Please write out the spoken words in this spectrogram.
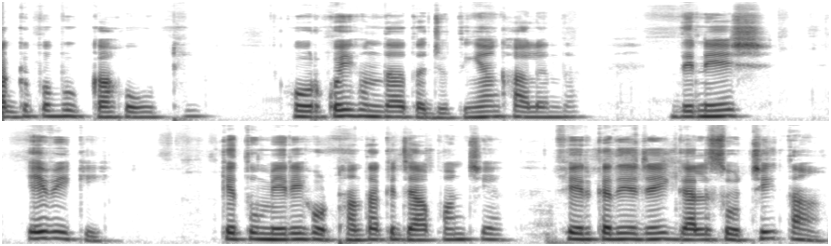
ਅੱਗ ਭਬੂਕਾ ਹੋ ਉੱਠੀ। ਹੋਰ ਕੋਈ ਹੁੰਦਾ ਤਾਂ ਜੁੱਤੀਆਂ ਖਾ ਲੈਂਦਾ। ਦਿਨੇਸ਼, ਇਹ ਵੀ ਕੀ? ਕਿ ਤੂੰ ਮੇਰੇ ਹੋਠਾਂ ਤੱਕ ਜਾ ਪਹੁੰਚਿਆ। ਫਿਰ ਕਦੇ ਅਜਿਹੀ ਗੱਲ ਸੋਚੀ ਤਾਂ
